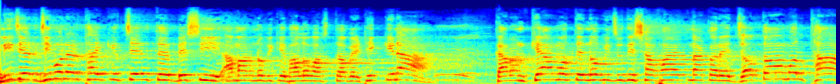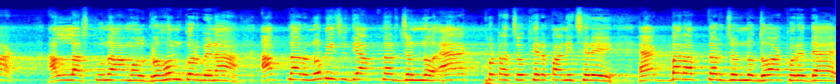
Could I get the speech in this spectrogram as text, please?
নিজের জীবনের থাইকে চেয়েতে বেশি আমার নবীকে ভালোবাসতে হবে ঠিক কিনা? কারণ কেয়ামতে নবী যদি সাফায়াত না করে যত আমল থাক আল্লাহ কোনো আমল গ্রহণ করবে না। আপনার নবী যদি আপনার জন্য এক ফোঁটা চোখের পানি ছেড়ে একবার আপনার জন্য দোয়া করে দেয়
